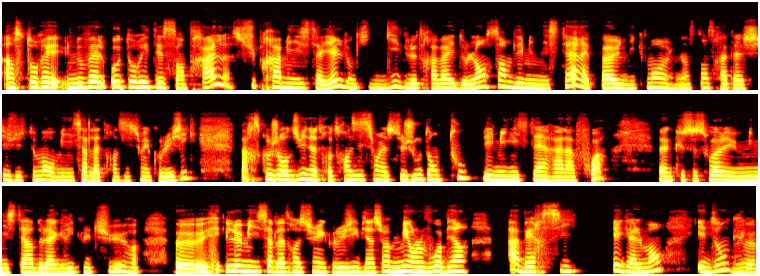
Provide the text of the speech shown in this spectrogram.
instaurer une nouvelle autorité centrale, supraministérielle, donc qui guide le travail de l'ensemble des ministères et pas uniquement une instance rattachée justement au ministère de la Transition écologique, parce qu'aujourd'hui, notre transition, elle se joue dans tous les ministères à la fois, euh, que ce soit le ministère de l'Agriculture, euh, le ministère de la Transition écologique, bien sûr, mais on le voit bien à Bercy également. Et donc, euh,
